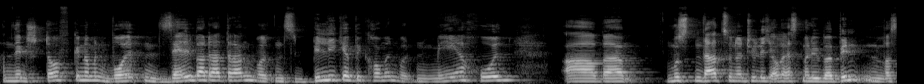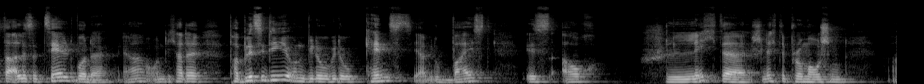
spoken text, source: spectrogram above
haben den Stoff genommen, wollten selber da dran, wollten es billiger bekommen, wollten mehr holen, aber mussten dazu natürlich auch erstmal überwinden, was da alles erzählt wurde. Ja? Und ich hatte Publicity und wie du, wie du kennst, ja, wie du weißt, ist auch schlechte, schlechte Promotion äh,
